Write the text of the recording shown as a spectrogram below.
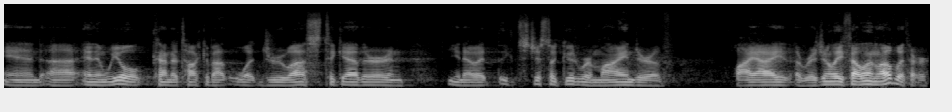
and uh, and then we'll kind of talk about what drew us together, and you know it, it's just a good reminder of why I originally fell in love with her,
